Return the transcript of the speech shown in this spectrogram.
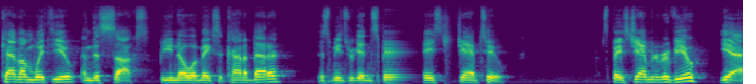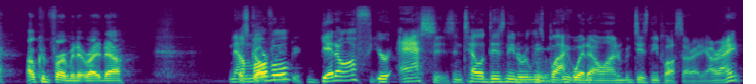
Kev, I'm with you, and this sucks. But you know what makes it kind of better? This means we're getting Space Jam 2. Space Jam in review? Yeah, I'm confirming it right now. Now, Let's Marvel, baby. get off your asses and tell Disney to release Black Widow on Disney Plus already. All right.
